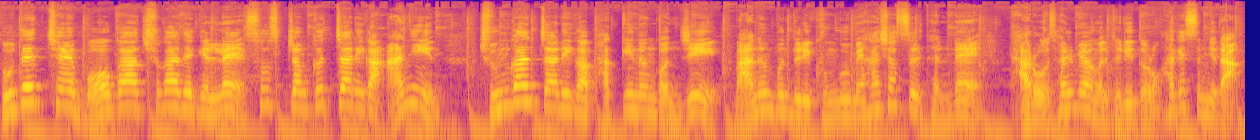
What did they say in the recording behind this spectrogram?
도대체 뭐가 추가되길래 소수점 끝자리가 아닌 중간자리가 바뀌는 건지 많은 분들이 궁금해 하셨을 텐데 바로 설명을 드리도록 하겠습니다.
